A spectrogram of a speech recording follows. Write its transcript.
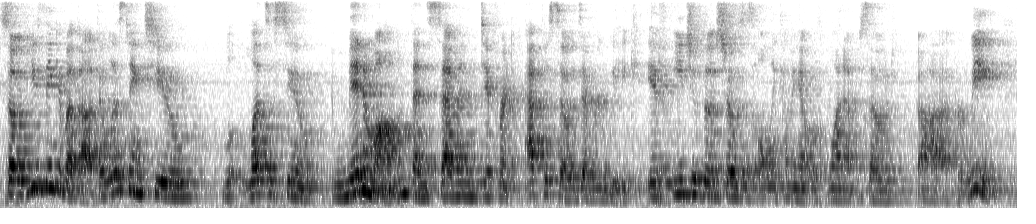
So if you think about that, they're listening to let's assume minimum then seven different episodes every week. If each of those shows is only coming out with one episode uh, per week,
